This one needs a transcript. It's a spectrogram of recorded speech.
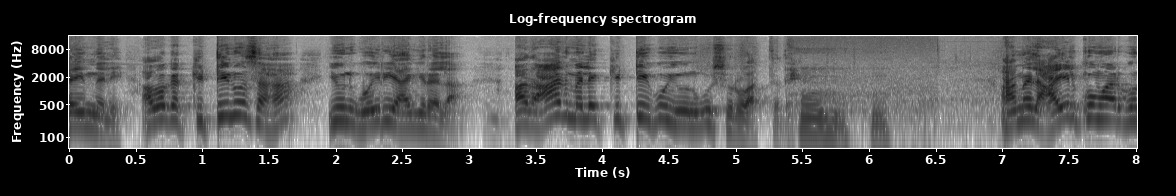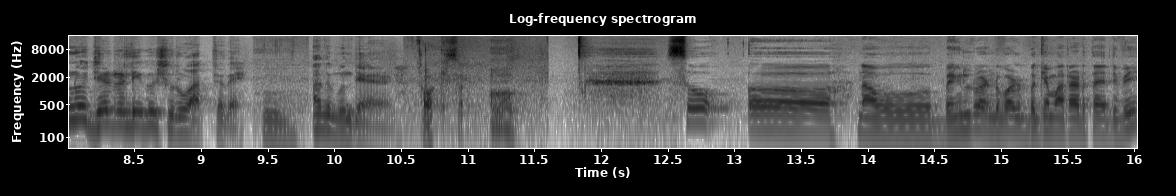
ಟೈಮ್ನಲ್ಲಿ. ಆವಾಗ ಕಿಟ್ಟಿನೂ ಸಹ ಇವನಿಗೆ ವೈರಿ ಆಗಿರಲ್ಲ. ಅದಾದಮೇಲೆ ಕಿಟ್ಟಿಗೂ ಇವನಿಗೂ ಶುರುವಾಗ್ತದೆ. ಆಮೇಲೆ ಆಯಿಲ್ ಕುಮಾರ್ಗೂ ಜೇಡ್ರಳ್ಳಿಗೂ ಶುರುವಾಗ್ತದೆ. ಅದು ಮುಂದೆ ಹೇಳೋಣ. ಓಕೆ ಸರ್. ಸೊ ನಾವು ಬೆಂಗಳೂರು ಅಂಡರ್ವರ್ಲ್ಡ್ ಬಗ್ಗೆ ಮಾತಾಡ್ತಾ ಇದ್ವಿ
